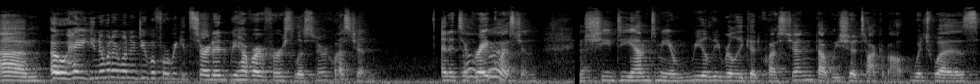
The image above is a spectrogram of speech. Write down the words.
Um, oh, hey, you know what I want to do before we get started? We have our first listener question. And it's a Oh, great good. question. She DM'd me a really, really good question that we should talk about, which was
